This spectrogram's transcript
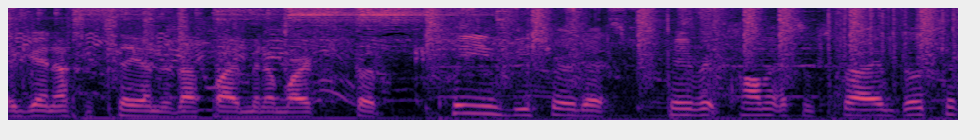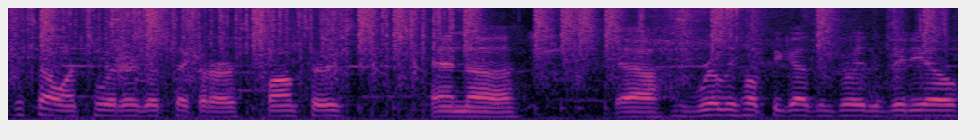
Again, I have to stay under that five minute mark. But please be sure to favorite, comment, subscribe. Go check us out on Twitter. Go check out our sponsors. And uh, yeah, really hope you guys enjoyed the video.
